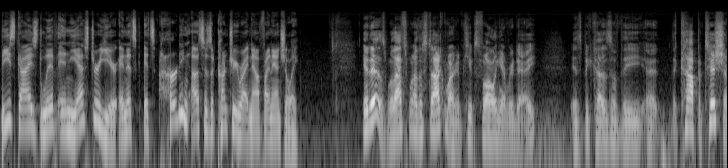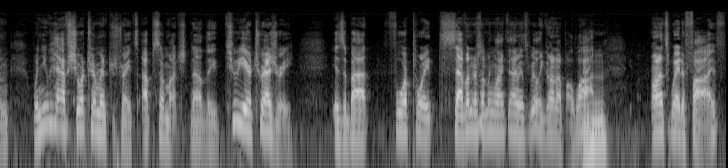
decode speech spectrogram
These guys live in yesteryear, and it's it's hurting us as a country right now financially. It is. Well, that's why the stock market keeps falling every day, is because of the uh, the competition. When you have short-term interest rates up so much, now the two-year Treasury is about four point seven or something like that. I mean, it's really gone up a lot, on its way to five.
